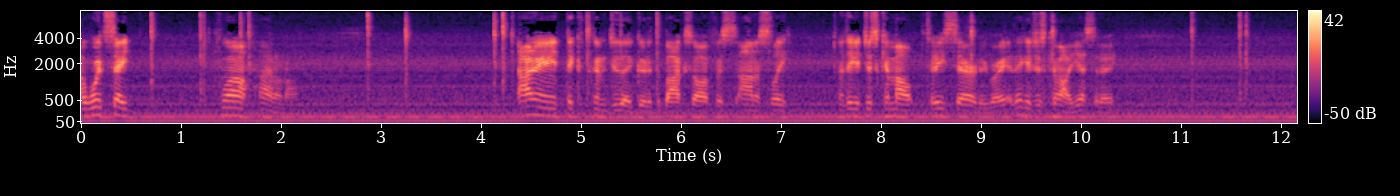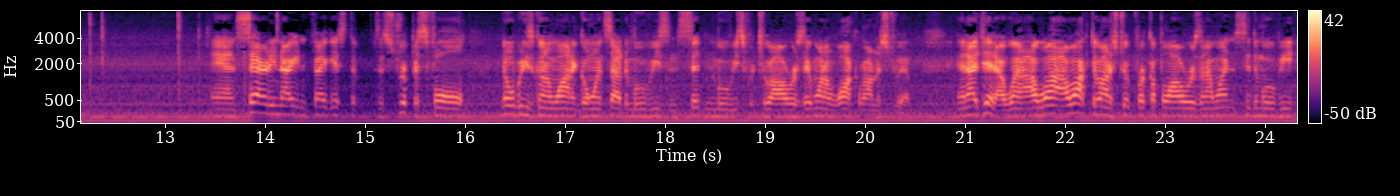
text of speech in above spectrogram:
I would say, well, I don't know. I don't even think it's going to do that good at the box office, honestly. I think it just came out, today's Saturday, right? I think it just came out yesterday. And Saturday night in Vegas, the, the strip is full. Nobody's going to want to go inside the movies and sit in movies for two hours. They want to walk around the strip. And I did. I went. I, I walked around the strip for a couple hours, and I went and see the movie.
